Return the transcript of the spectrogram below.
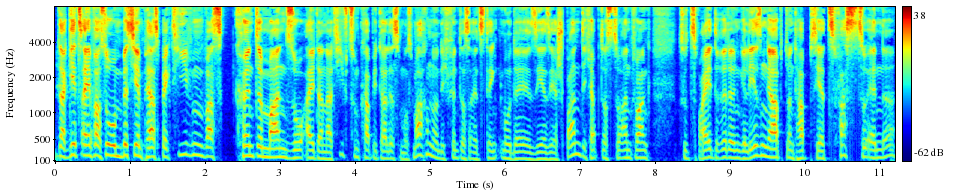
da geht's einfach so ein bisschen Perspektiven, was könnte man so alternativ zum Kapitalismus machen und ich finde das als Denkmodell sehr, sehr spannend. Ich habe das zu Anfang zu zwei Dritteln gelesen gehabt und habe es jetzt fast zu Ende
